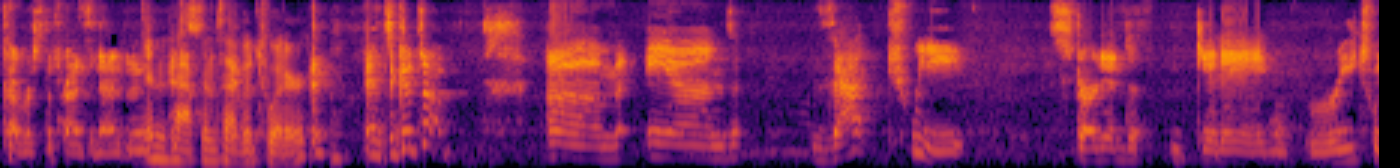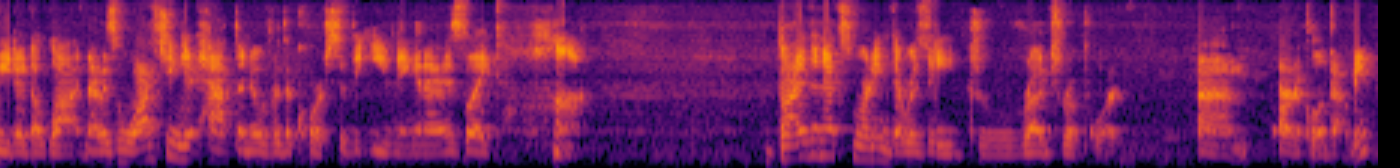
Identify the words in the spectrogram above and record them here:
covers the president. And it's- happens to have a Twitter. and it's a good job. Um, and that tweet started getting retweeted a lot, and I was watching it happen over the course of the evening, and I was like, huh. By the next morning, there was a Drudge Report um, article about me.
